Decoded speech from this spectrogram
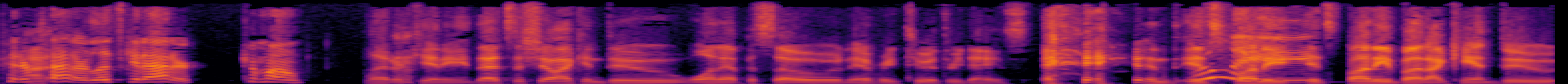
Pitter patter. Let's get at her. Come on. Letterkenny. That's a show I can do one episode every two or three days, and it's funny. It's funny, but I can't do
